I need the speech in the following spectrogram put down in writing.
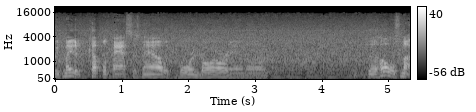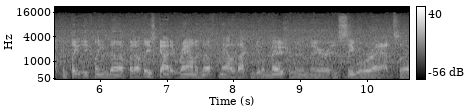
We've made a couple of passes now with the boring bar and um, the hole's not completely cleaned up but at least got it round enough now that I can get a measurement in there and see where we're at so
